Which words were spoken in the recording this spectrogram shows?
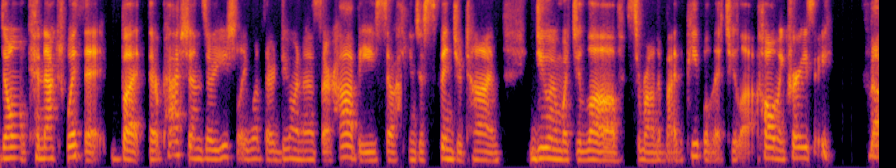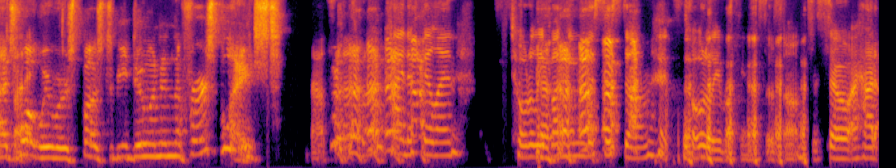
don't connect with it, but their passions are usually what they're doing as their hobby. So you can just spend your time doing what you love, surrounded by the people that you love. Call me crazy. That's but what we were supposed to be doing in the first place. That's, that's what I'm kind of feeling. It's totally bucking the system. It's totally bucking the system. So I had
